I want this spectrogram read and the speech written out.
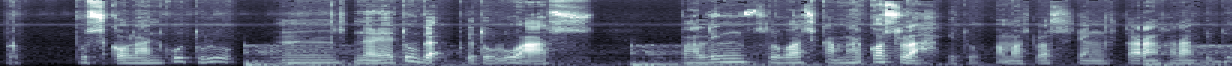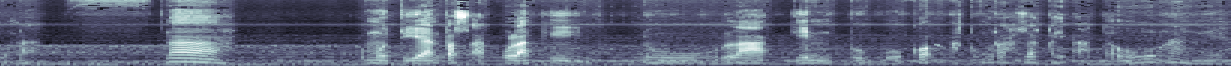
Perpus sekolahanku dulu hmm, sebenarnya itu nggak begitu luas. Paling seluas kamar kos lah gitu kamar kos yang sekarang sekarang gitu. Nah nah kemudian pas aku lagi nyulakin buku kok aku ngerasa kayak ada orang ya.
